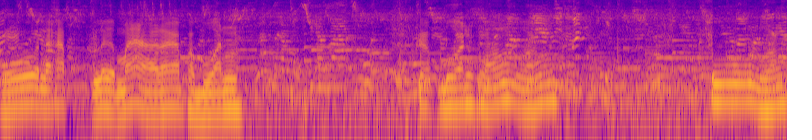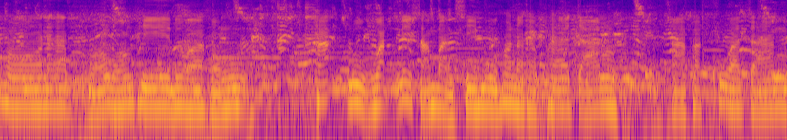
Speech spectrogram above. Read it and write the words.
โอ้นะครับ เริ่มมาแล้วนะครับขบวนขบวนของหลวงปู่หลวงพอนะครับ ของหลวงพีด้วยของพระ ลูกวัดในสามบ้านสีหมูเขานะครับพระอาจารย์อ่าพระครูอาจารย์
